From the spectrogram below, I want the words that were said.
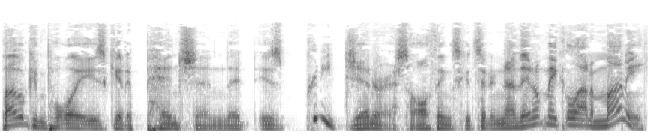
Public employees get a pension that is pretty generous, all things considered. Now, they don't make a lot of money.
